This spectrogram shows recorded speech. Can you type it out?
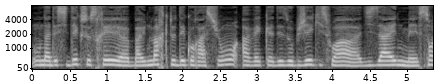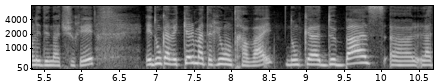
on a décidé que ce serait euh, bah, une marque de décoration avec des objets qui soient euh, design mais sans les dénaturer. Et donc avec quels matériaux on travaille? Donc de base, la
